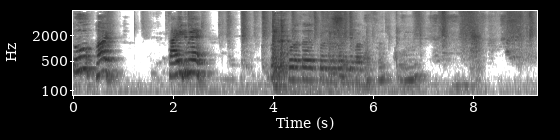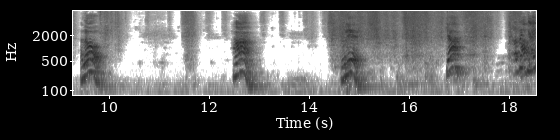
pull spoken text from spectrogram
तू हट। साइड में। थोड़ा सा थोड़ी देर के बाद हेलो। हाँ। बोलिए। क्या? क्या ही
